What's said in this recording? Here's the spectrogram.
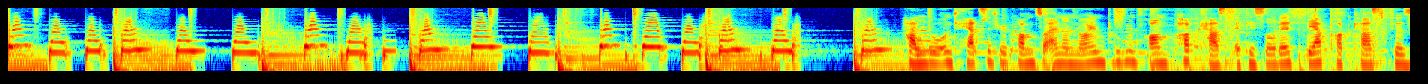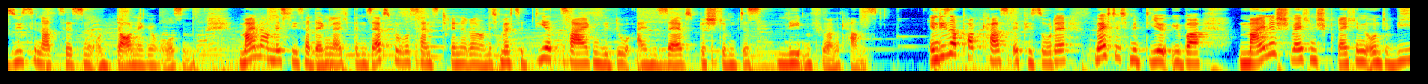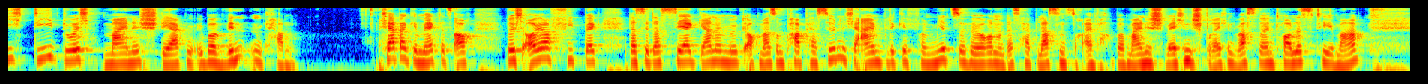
Thank you. Hallo und herzlich willkommen zu einer neuen Blumenfrauen Podcast Episode, der Podcast für süße Narzissen und dornige Rosen. Mein Name ist Lisa Dengler, ich bin Selbstbewusstseinstrainerin und ich möchte dir zeigen, wie du ein selbstbestimmtes Leben führen kannst. In dieser Podcast-Episode möchte ich mit dir über meine Schwächen sprechen und wie ich die durch meine Stärken überwinden kann. Ich habe ja gemerkt jetzt auch durch euer Feedback, dass ihr das sehr gerne mögt, auch mal so ein paar persönliche Einblicke von mir zu hören. Und deshalb lasst uns doch einfach über meine Schwächen sprechen. Was für ein tolles Thema.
